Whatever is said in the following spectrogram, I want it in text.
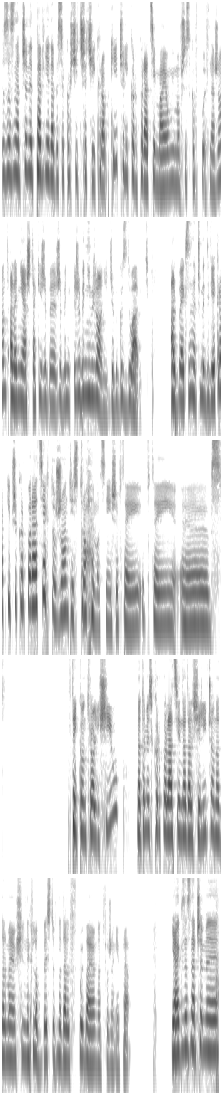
to zaznaczymy pewnie na wysokości trzeciej kropki, czyli korporacje mają mimo wszystko wpływ na rząd, ale nie aż taki, żeby, żeby, żeby nim rządzić, żeby go zdławić albo jak zaznaczymy dwie kropki przy korporacjach, to rząd jest trochę mocniejszy w tej, w tej, e, w tej kontroli sił, natomiast korporacje nadal się liczą, nadal mają silnych lobbystów, nadal wpływają na tworzenie prawa. Jak zaznaczymy,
